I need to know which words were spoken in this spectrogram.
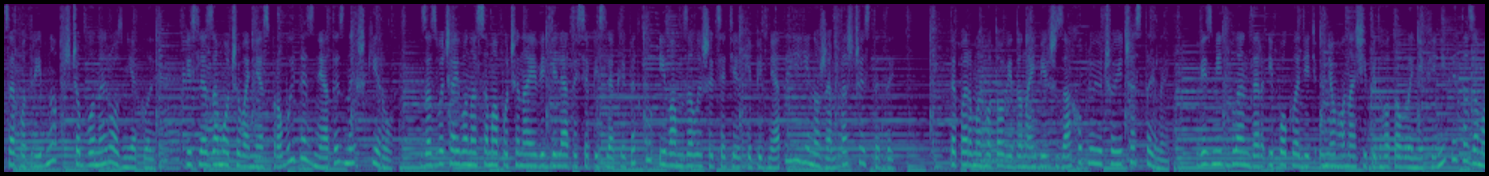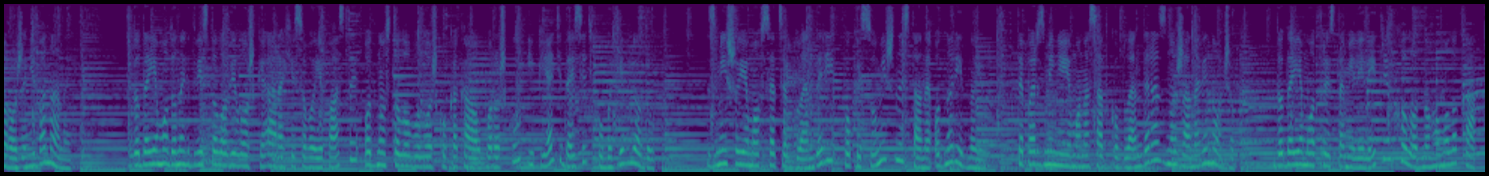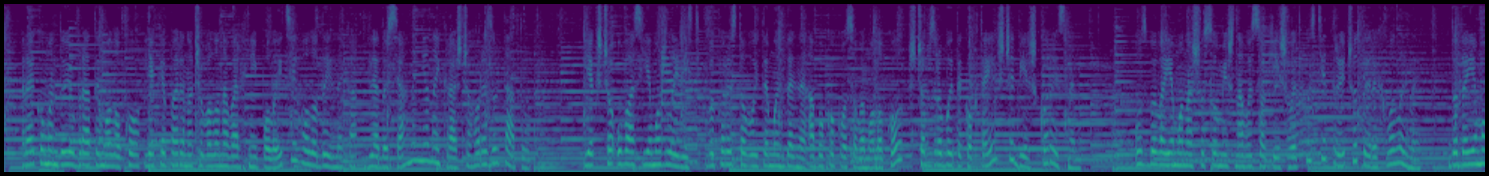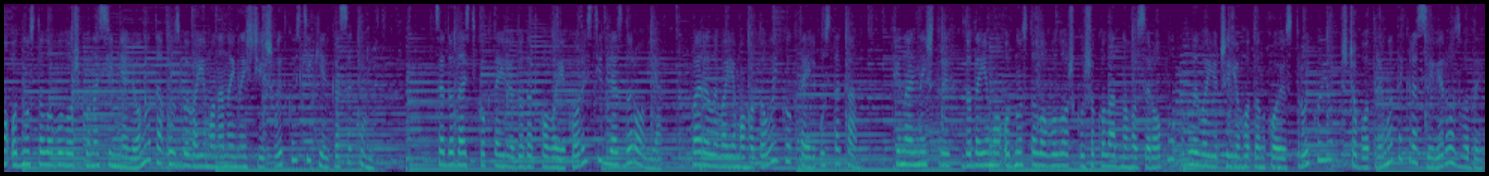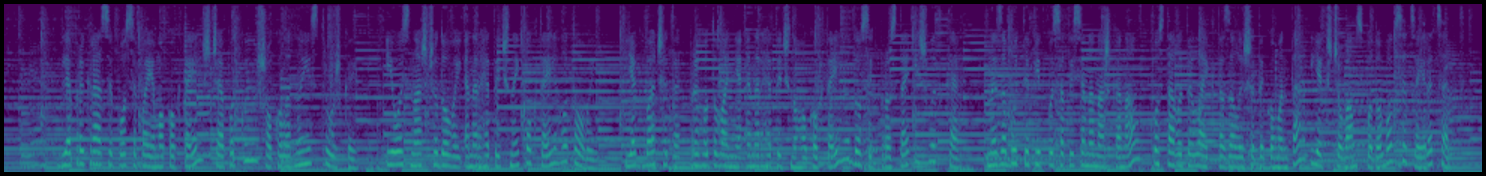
Це потрібно, щоб вони розм'якли. Після замочування спробуйте зняти з них шкіру. Зазвичай вона сама починає відділятися після кипятку, і вам залишиться тільки підняти її ножем та щистити. Тепер ми готові до найбільш захоплюючої частини. Візьміть блендер і покладіть у нього наші підготовлені фініки та заморожені банани. Додаємо до них 2 столові ложки арахісової пасти, 1 столову ложку какао-порошку і 5-10 кубиків льоду. Змішуємо все це в блендері, поки суміш не стане однорідною. Тепер змінюємо насадку блендера з ножа на віночок. Додаємо 300 мл холодного молока. Рекомендую брати молоко, яке переночувало на верхній полиці холодильника для досягнення найкращого результату. Якщо у вас є можливість, використовуйте мигдальне або кокосове молоко, щоб зробити коктейль ще більш корисним. Узбиваємо нашу суміш на високій швидкості 3-4 хвилини. Додаємо 1 столову ложку насіння льону та узбиваємо на найнижчій швидкості кілька секунд. Це додасть коктейлю додаткової користі для здоров'я. Переливаємо готовий коктейль у стакан. Фінальний штрих додаємо 1 столову ложку шоколадного сиропу, вливаючи його тонкою струйкою, щоб отримати красиві розводи. Для прикраси посипаємо коктейль щепоткою шоколадної стружки. І ось наш чудовий енергетичний коктейль готовий. Як бачите, приготування енергетичного коктейлю досить просте і швидке. Не забудьте підписатися на наш канал, поставити лайк та залишити коментар, якщо вам сподобався цей рецепт.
